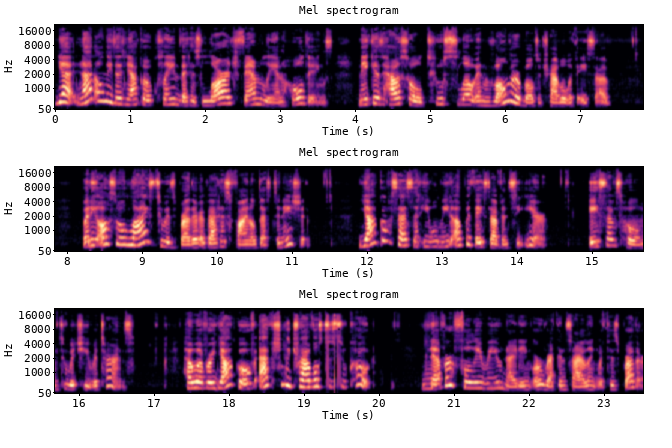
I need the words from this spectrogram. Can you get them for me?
Yet, not only does Yaakov claim that his large family and holdings make his household too slow and vulnerable to travel with Esau, but he also lies to his brother about his final destination. Yaakov says that he will meet up with Esav in Seir, Esav's home to which he returns. However, Yaakov actually travels to Sukkot, never fully reuniting or reconciling with his brother.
